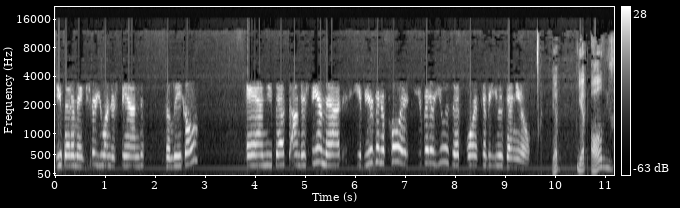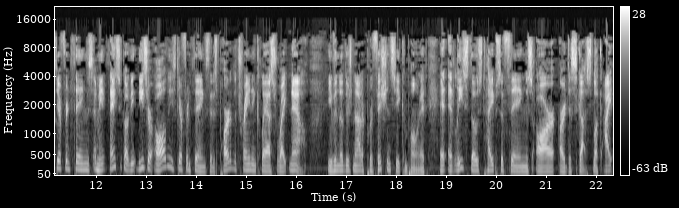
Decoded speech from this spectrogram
You better make sure you understand the legal, and you best understand that if you're going to pull it, you better use it, or it's going to be used on you. Yep. Yep, all these different things. I mean, thanks to these are all these different things that is part of the training class right now. Even though there's not a proficiency component, at, at least those types of things are are discussed. Look, I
